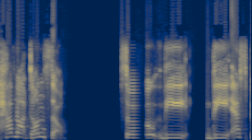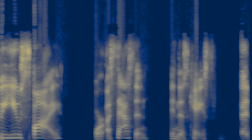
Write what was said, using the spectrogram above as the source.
have not done so. So the the SBU spy or assassin in this case that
